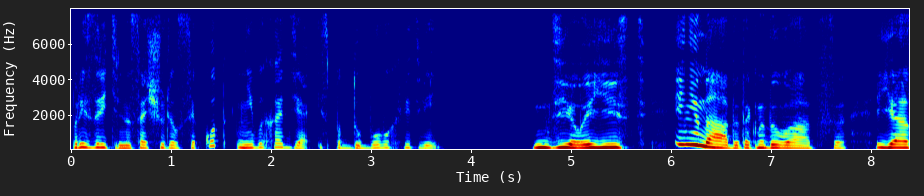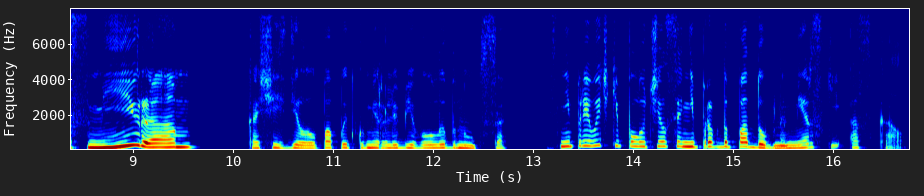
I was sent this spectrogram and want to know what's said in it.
Презрительно сощурился кот, не выходя из-под дубовых ветвей. «Дело есть, и не надо так надуваться. Я с миром!» Кощей сделал попытку миролюбиво улыбнуться. С непривычки получился неправдоподобно мерзкий оскал.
